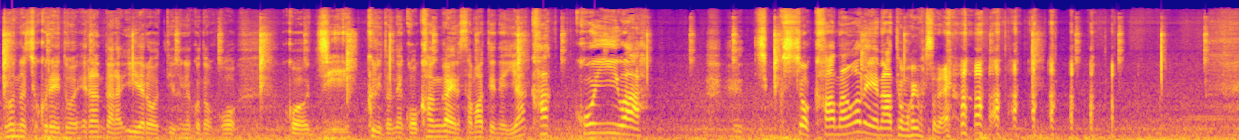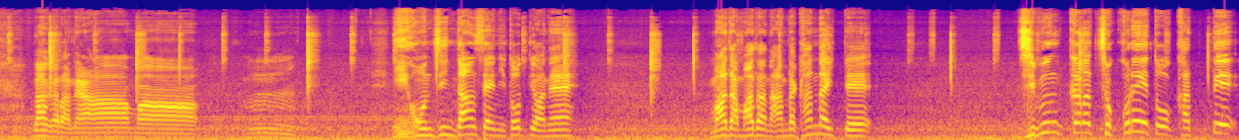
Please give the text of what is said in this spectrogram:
どんなチョコレートを選んだらいいだろうっていうふうに、この、こう、こう、じっくりとね、こう考える様ってね、いや、かっこいいわ。畜生かなわねえなって思いましたね だからねまあうん日本人男性にとってはねまだまだなんだかんだ言って自分からチョコレートを買って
